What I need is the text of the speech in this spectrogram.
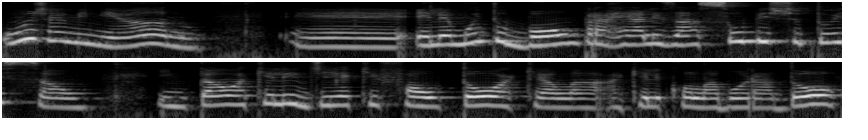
Um geminiano é, ele é muito bom para realizar substituição. Então, aquele dia que faltou aquela, aquele colaborador,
